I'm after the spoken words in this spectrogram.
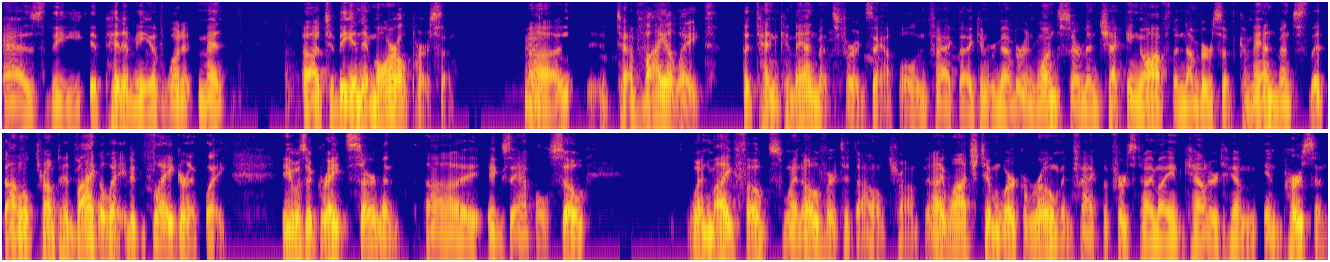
as the epitome of what it meant uh, to be an immoral person, hmm. uh, to violate the Ten Commandments, for example. In fact, I can remember in one sermon checking off the numbers of commandments that Donald Trump had violated flagrantly. He was a great sermon uh, example. So when my folks went over to Donald Trump, and I watched him work a room, in fact, the first time I encountered him in person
